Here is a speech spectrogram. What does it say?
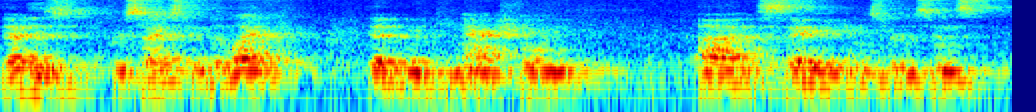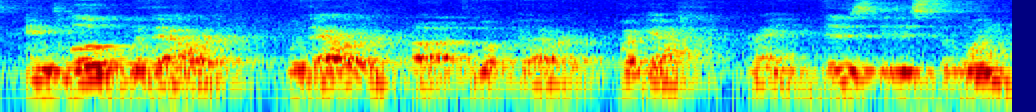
that is precisely the life that we can actually uh, say, in a certain sense, englobe with our with our uh, with our regard, right? It is it is the one,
